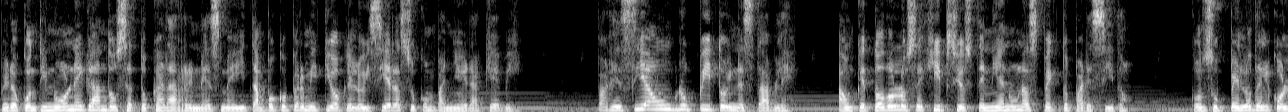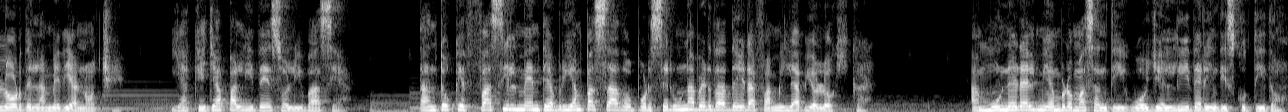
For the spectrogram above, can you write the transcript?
pero continuó negándose a tocar a Renesme y tampoco permitió que lo hiciera su compañera Kevi. Parecía un grupito inestable, aunque todos los egipcios tenían un aspecto parecido con su pelo del color de la medianoche y aquella palidez olivácea, tanto que fácilmente habrían pasado por ser una verdadera familia biológica. Amun era el miembro más antiguo y el líder indiscutido.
